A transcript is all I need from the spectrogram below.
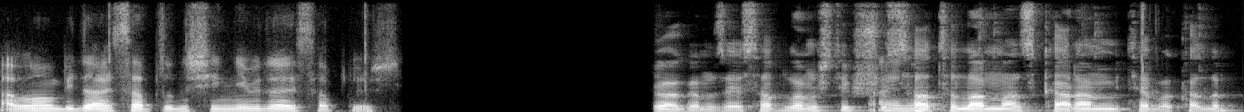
Abi ama bir daha hesapladığın şeyi niye bir daha hesaplıyorsun? Şu agamızı hesaplamıştık. Şu Aynen. satılamaz. Karambit'e bakalım.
